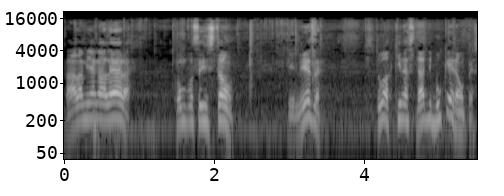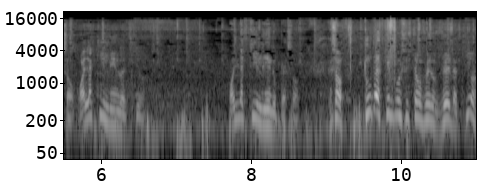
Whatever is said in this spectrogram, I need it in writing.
Fala minha galera, como vocês estão? Beleza? Estou aqui na cidade de Buqueirão, pessoal. Olha que lindo aqui, ó. Olha que lindo, pessoal. Pessoal, tudo aquilo que vocês estão vendo verde aqui, ó.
